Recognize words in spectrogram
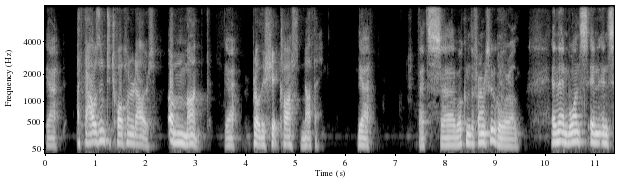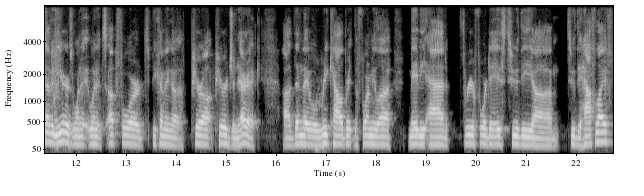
Yeah, a thousand to twelve hundred dollars a month. Yeah, bro, this shit costs nothing. Yeah, that's uh, welcome to the pharmaceutical world. And then once in, in seven years, when it when it's up for becoming a pure pure generic, uh, then they will recalibrate the formula, maybe add three or four days to the um, to the half life,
